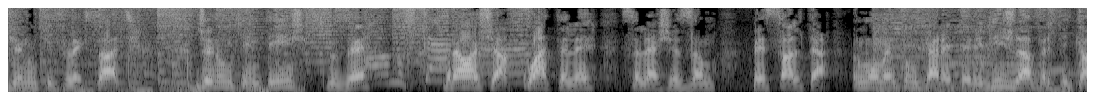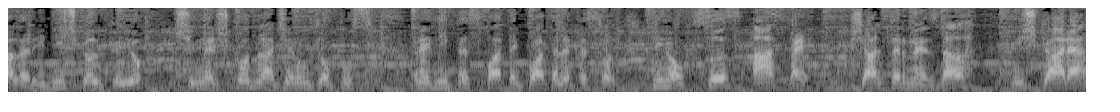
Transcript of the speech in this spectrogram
Genunchii flexați, genunchii întinși, scuze. Vreau așa, coatele să le așezăm pe saltea. În momentul în care te ridici la verticală, ridici călcâiul și mergi cod la genunchi opus. Revii pe spate, coatele pe sol. Din nou, sus, asta e. Și alternezi, da? Mișcarea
